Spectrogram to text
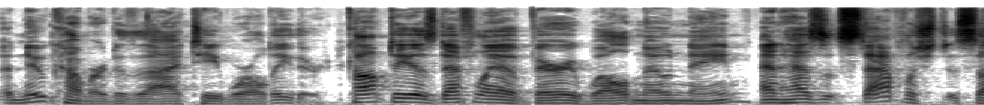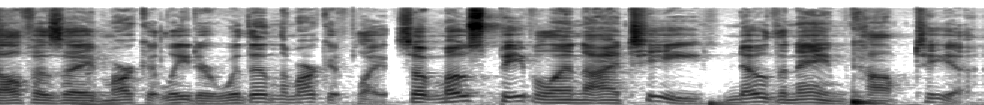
a, newcomer to the IT world either. CompTIA is definitely a very well-known name and has established itself as a market leader within the marketplace. So most people in IT know the name CompTIA.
